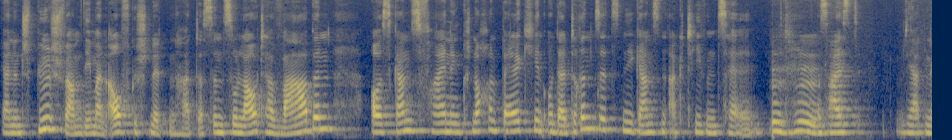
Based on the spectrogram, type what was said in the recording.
ja, einen Spülschwamm, den man aufgeschnitten hat. Das sind so lauter Waben aus ganz feinen Knochenbälkchen und da drin sitzen die ganzen aktiven Zellen. Das heißt, Sie hatten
